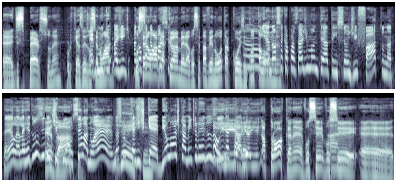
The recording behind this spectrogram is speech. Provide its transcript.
é, disperso, né? Porque às vezes É você não muito- abre. a gente- a você não abre a capaci- câmera, você tá vendo outra coisa enquanto tá Não, e a nossa capacidade de manter a atenção de fato na tela, ela é reduzida. Exato. Tipo, sei lá, não é, não é porque a gente quer. Biologicamente ela é reduzida, Não, e, cara. e- e a troca, né? Você, você é,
